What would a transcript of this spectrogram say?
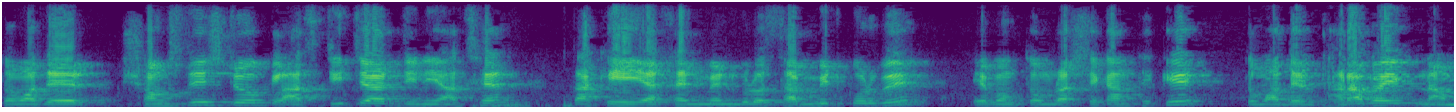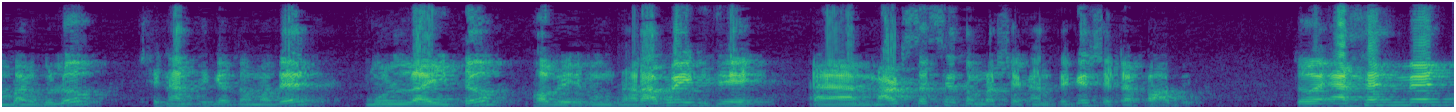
তোমাদের সংশ্লিষ্ট ক্লাস টিচার যিনি আছেন, তাকে এই অ্যাসাইনমেন্টগুলো সাবমিট করবে এবং তোমরা সেখান থেকে তোমাদের ধারাবাহিক নাম্বারগুলো সেখান থেকে তোমাদের মূল্যায়িত হবে এবং ধারাবাহিক যে মার্কস আছে তোমরা সেখান থেকে সেটা পাবে। তো অ্যাসাইনমেন্ট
